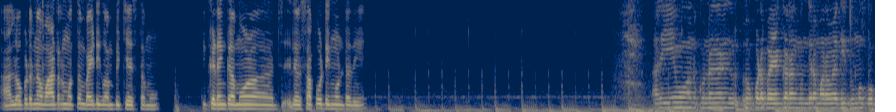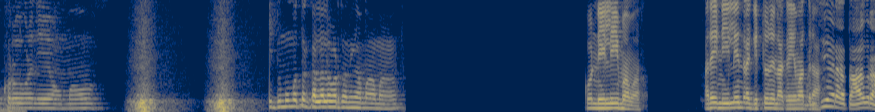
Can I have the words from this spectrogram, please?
ఆ లోపల ఉన్న వాటర్ మొత్తం బయటికి పంపించేస్తాము. ఇక్కడ ఇంకా మో సపోర్టింగ్ ఉంటుంది. అరే ఏమో అనుకున్నా కానీ లోపల భయంకరంగా ఉందిరా. మనమైతే ఈ దుమ్ముకు ఒక్క రోజు కూడా చేయమమ్మో ఈ దుమ్ము మొత్తం కళ్ళలో పడుతుంది కదా మామ. కొన్ని నీళ్ళు ఇయ్యి మామ. అరే నీళ్ళేంద్రా గిట్లునే నాకు ఏమద్దురా? మంచిగా తాగురా.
